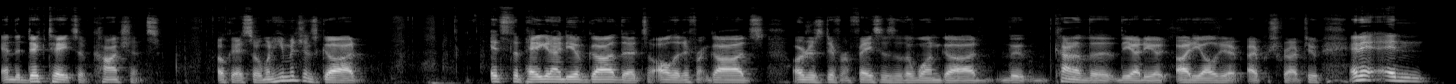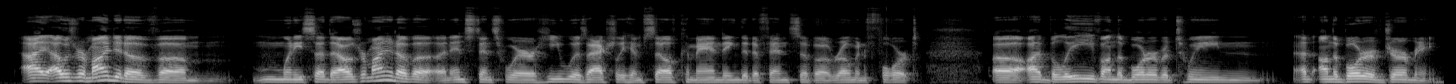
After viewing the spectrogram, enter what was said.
and the dictates of conscience. Okay, so when he mentions God, it's the pagan idea of God that all the different gods are just different faces of the one God. The kind of the the ideology I, I prescribe to, and it, and I I was reminded of um, when he said that I was reminded of a, an instance where he was actually himself commanding the defense of a Roman fort. Uh, I believe on the border between on the border of Germany,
